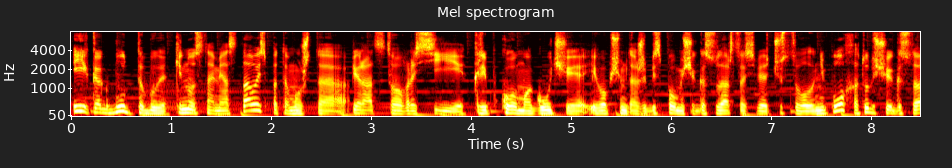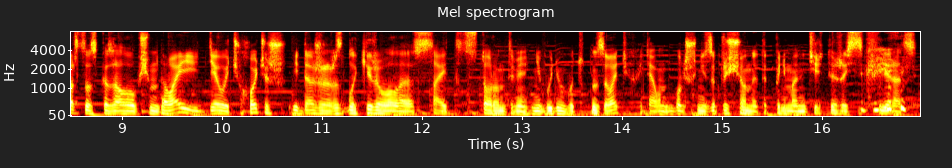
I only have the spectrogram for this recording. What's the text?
И как будто бы кино с нами осталось, потому что пиратство в России крепко, могучее и, в общем, даже без помощи государства себя чувствовало неплохо. А тут еще и государство сказало, в общем, давай делай, что хочешь. И даже разблокировало сайт с торрентами. Не будем его тут называть, хотя он больше не запрещен, я так понимаю, на территории Российской Федерации.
